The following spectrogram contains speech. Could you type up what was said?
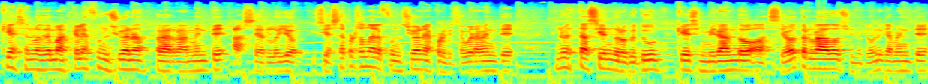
qué hacen los demás, qué les funciona para realmente hacerlo yo. Y si a esa persona le funciona es porque seguramente no está haciendo lo que tú, que es mirando hacia otro lado, sino que únicamente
